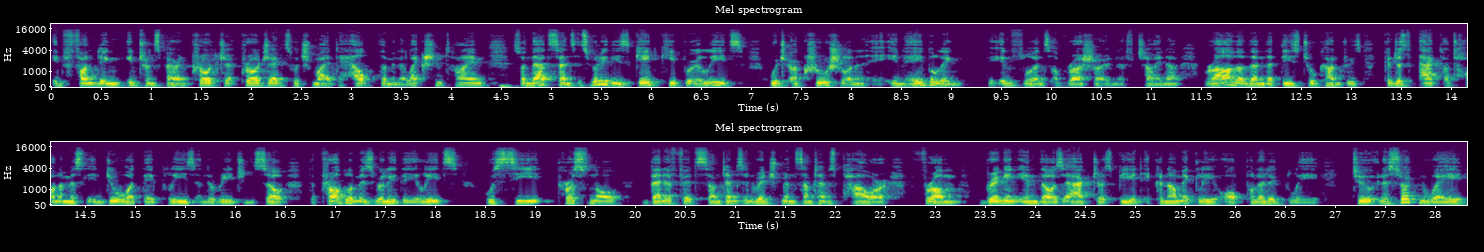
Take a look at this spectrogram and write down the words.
in funding intransparent project, projects which might help them in election time. So, in that sense, it's really these gatekeeper elites which are crucial in enabling the influence of Russia and of China, rather than that these two countries can just act autonomously and do what they please in the region. So, the problem is really the elites who see personal benefits, sometimes enrichment, sometimes power from bringing in those actors, be it economically or politically, to, in a certain way,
